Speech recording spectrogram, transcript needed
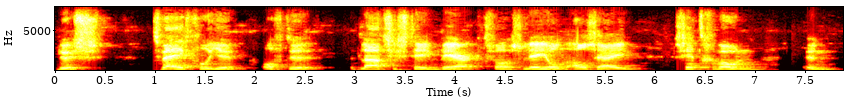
Dus twijfel je of de, het laadsysteem werkt, zoals Leon al zei, zet gewoon een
